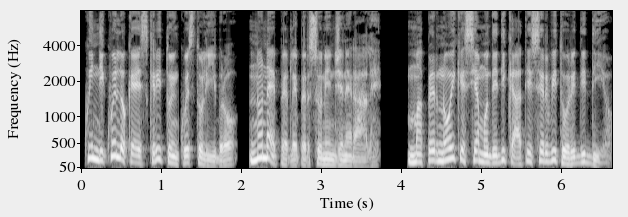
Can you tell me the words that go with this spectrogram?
Quindi quello che è scritto in questo libro non è per le persone in generale, ma per noi che siamo dedicati servitori di Dio.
